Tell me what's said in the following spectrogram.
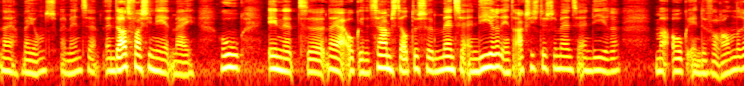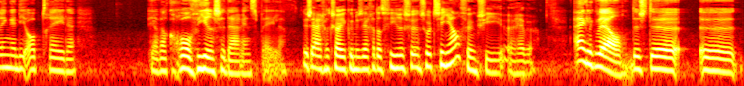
nou ja, bij ons, bij mensen. En dat fascineert mij. Hoe in het, uh, nou ja, ook in het samenstel tussen mensen en dieren, de interacties tussen mensen en dieren, maar ook in de veranderingen die optreden, ja, welke rol virussen daarin spelen. Dus eigenlijk zou je kunnen zeggen dat virussen een soort signaalfunctie uh, hebben. Eigenlijk wel. Dus de, uh,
